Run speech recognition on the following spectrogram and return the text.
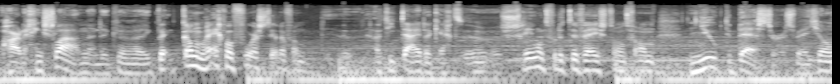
harder ging slaan. En ik, eh, kan me echt wel voorstellen van eh, uit die tijd... dat ik echt eh, schreeuwend voor de tv stond van... nuke the bastards, weet je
